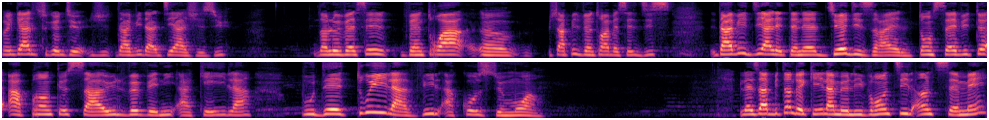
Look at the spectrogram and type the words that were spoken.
Regarde ce que David a dit à Jésus. Dans le verset 23, euh, chapitre 23, verset 10, David dit à l'Éternel, Dieu d'Israël, ton serviteur apprend que Saül veut venir à Keïla pour détruire la ville à cause de moi. Les habitants de Keïla me livreront-ils entre ses mains?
